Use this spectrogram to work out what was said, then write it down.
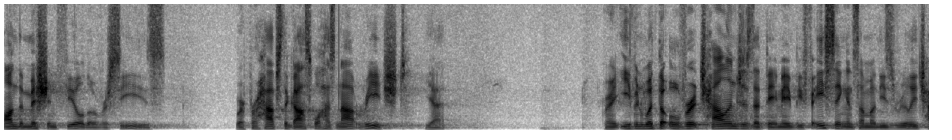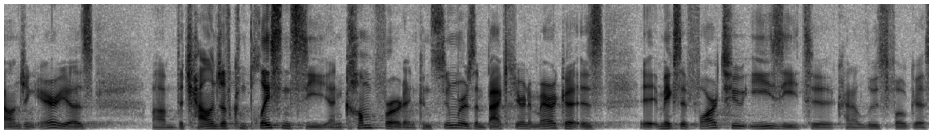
on the mission field overseas, where perhaps the gospel has not reached yet right? Even with the overt challenges that they may be facing in some of these really challenging areas, um, the challenge of complacency and comfort and consumerism back here in America is it makes it far too easy to kind of lose focus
